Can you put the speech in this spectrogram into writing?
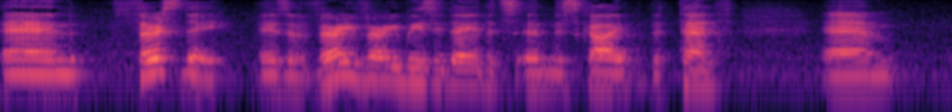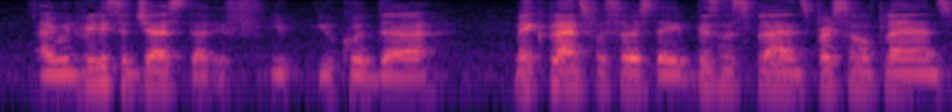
And Thursday is a very, very busy day that's in the sky, the 10th. Um, I would really suggest that if you, you could uh, make plans for Thursday, business plans, personal plans,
